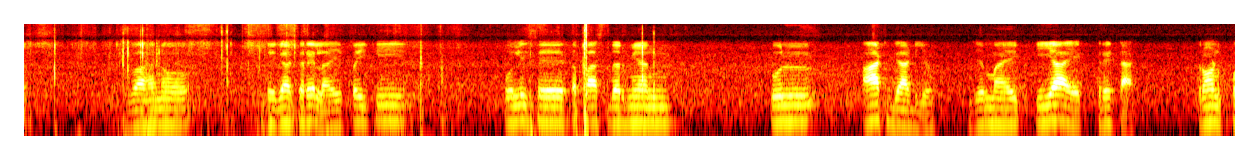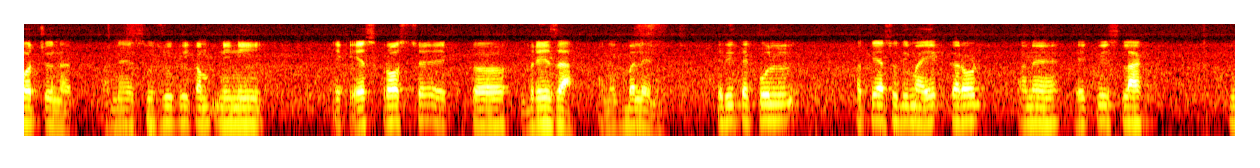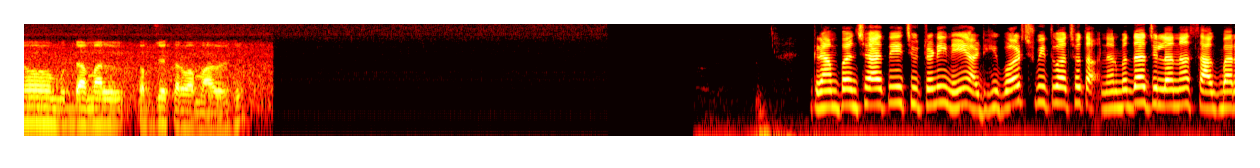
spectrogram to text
વાહનો ભેગા કરેલા. એ પૈકી પોલીસે તપાસ દરમિયાન કુલ આઠ ગાડીઓ, જેમાં એક કિયા, એક ક્રેટા, ત્રણ ફોર્ચ્યુનર અને સુઝુકી કંપનીની એક એસ ક્રોસ છે, એક બ્રેઝા અને એક બલેનો. એ રીતે કુલ અત્યાર સુધીમાં એક કરોડ અને એકવીસ લાખનો મુદ્દામાલ કબજે કરવામાં આવ્યો છે. ગ્રામ પંચાયતની ચૂંટણીને અઢી વર્ષ વીતવા છતાં નર્મદા જિલ્લાના સાગબારા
